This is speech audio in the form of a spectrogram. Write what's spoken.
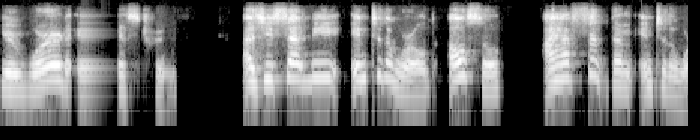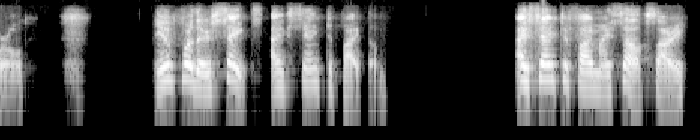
Your word is truth. As you sent me into the world, also I have sent them into the world. And for their sakes I sanctify them. I sanctify myself, sorry,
